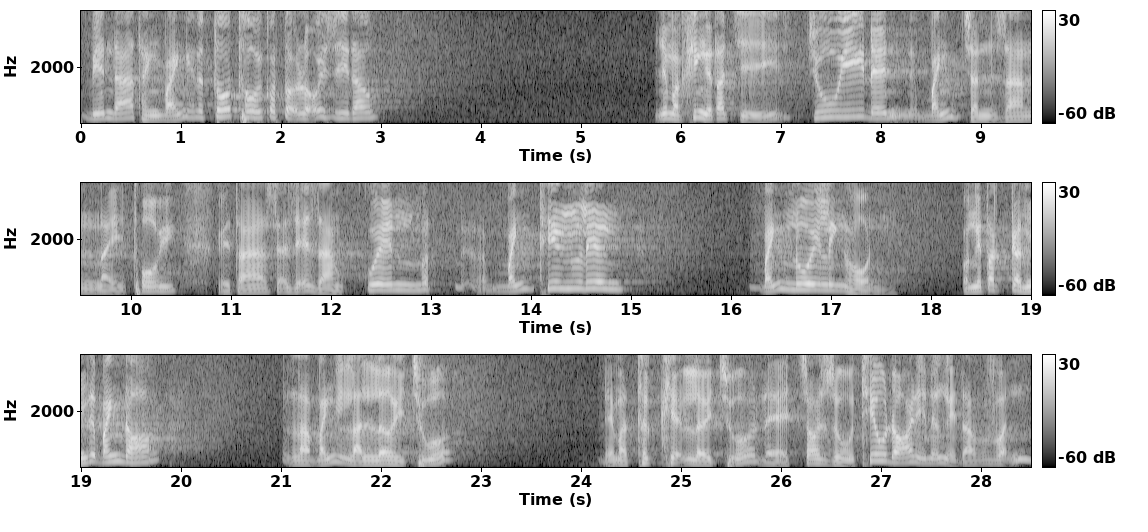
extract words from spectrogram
Biến đá thành bánh nó tốt thôi, có tội lỗi gì đâu nhưng mà khi người ta chỉ chú ý đến bánh trần gian này thôi, người ta sẽ dễ dàng quên mất bánh thiêng liêng, bánh nuôi linh hồn. Và người ta cần cái bánh đó là bánh là lời chúa. Để mà thực hiện lời chúa, để cho dù thiếu đói đi nữa, người ta vẫn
